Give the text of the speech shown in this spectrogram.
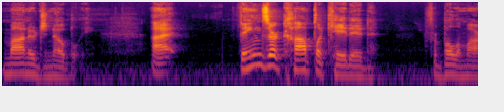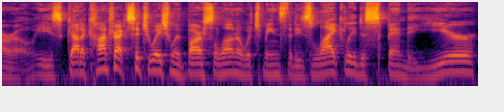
Manu Ginobili. Uh, things are complicated for Bolmaro. He's got a contract situation with Barcelona, which means that he's likely to spend a year,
